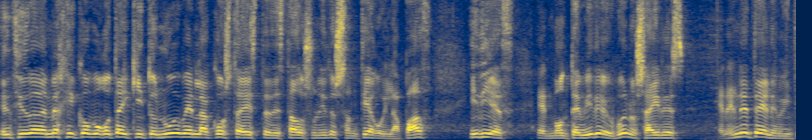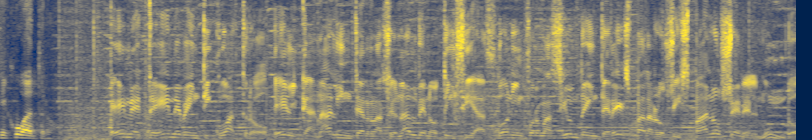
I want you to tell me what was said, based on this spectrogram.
en Ciudad de México, Bogotá y Quito, 9 en la costa este de Estados Unidos, Santiago y La Paz, y 10 en Montevideo y Buenos Aires en NTN 24. NTN 24, el canal internacional de noticias con información de interés para los hispanos en el mundo.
